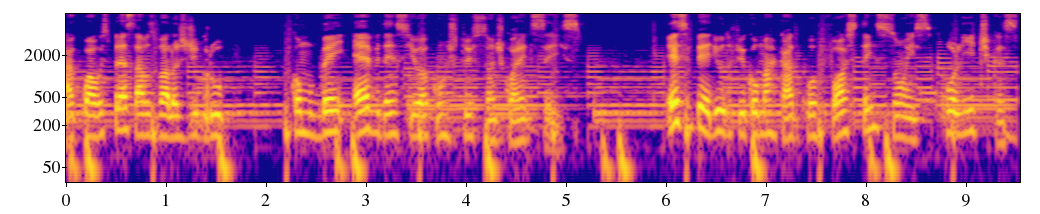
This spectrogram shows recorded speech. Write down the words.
a qual expressava os valores de grupo, como bem evidenciou a Constituição de 46. Esse período ficou marcado por fortes tensões políticas,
